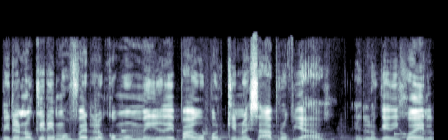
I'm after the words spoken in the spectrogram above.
pero no queremos verlo como un medio de pago porque no es apropiado. Es lo que dijo él.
